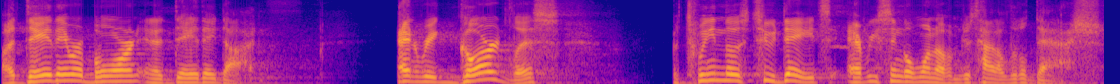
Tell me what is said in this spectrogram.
a day they were born and a day they died. And regardless, between those two dates, every single one of them just had a little dash.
